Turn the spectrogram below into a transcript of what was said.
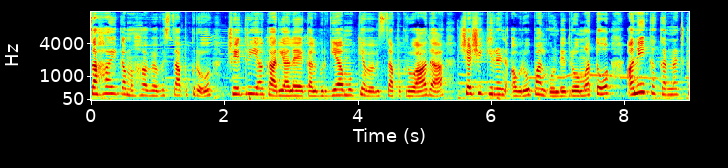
ಸಹಾಯಕ ಮಹಾವ್ಯವಸ್ಥಾಪಕರು ಕ್ಷೇತ್ರೀಯ ಕಾರ್ಯಾಲಯ ಕಲಬುರಗಿಯ ಮುಖ್ಯ ವ್ಯವಸ್ಥಾಪಕರು ಆದ ಶಶಿಕಿರಣ್ ಅವರು ಪಾಲ್ಗೊಂಡಿದ್ದರು ಮತ್ತು ಅನೇಕ ಕರ್ನಾಟಕ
